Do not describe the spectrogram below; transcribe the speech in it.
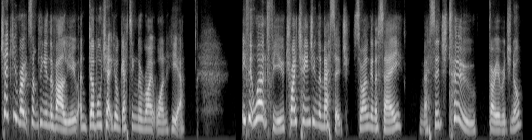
check you wrote something in the value and double check you're getting the right one here. If it worked for you, try changing the message. So I'm going to say message two, very original.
